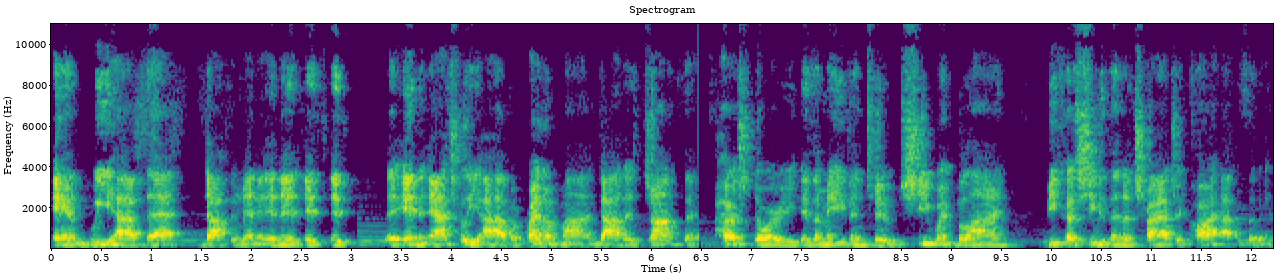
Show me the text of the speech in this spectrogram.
And we have that documented. And it, it, it and actually, I have a friend of mine, Goddess Johnson. Her story is amazing too. She went blind because she was in a tragic car accident.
